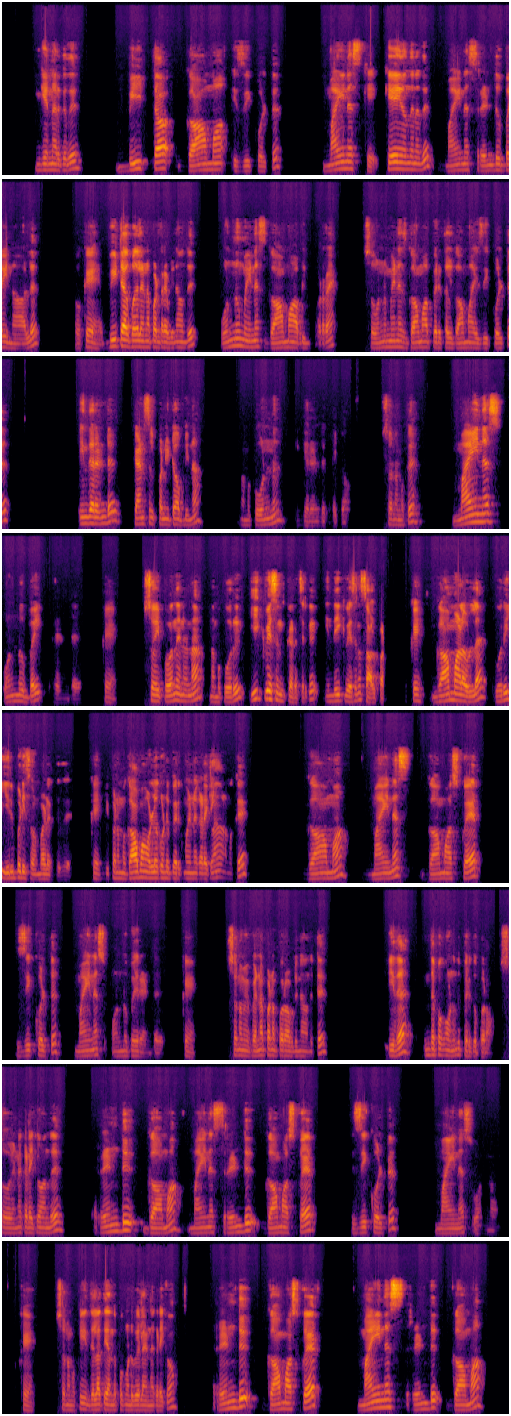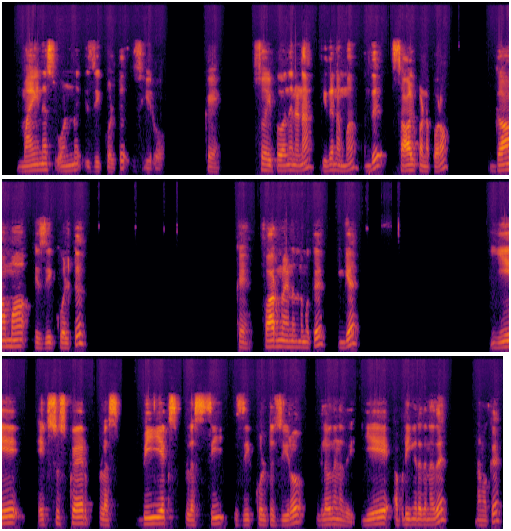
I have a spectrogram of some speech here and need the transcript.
இங்கே என்ன இருக்குது? Beta gamma is equal to minus k k வந்து என்னது? மைனஸ் ரெண்டு பை நாலு. ஓகே பீட்டாக்கு பதில் என்ன பண்ணுறேன் அப்படின்னா வந்து ஒன்று மைனஸ் காமா அப்படின்னு போடுறேன். ஸோ ஒன்று மைனஸ் காமா பெருக்கல் காமா இஸ் ஈக்குவல் டு இந்த ரெண்டு கேன்சல் பண்ணிட்டோம் அப்படின்னா நமக்கு ஒன்று இங்கே ரெண்டு கிடைக்கும். ஸோ நமக்கு மைனஸ் ஒன்று பை ரெண்டு. ஓகே ஸோ இப்போ வந்து என்னென்னா நமக்கு ஒரு ஈக்குவேஷன் கிடச்சிருக்கு. இந்த ஈக்குவேஷனை சால்வ் பண்ண. ஓகே காமாவில் உள்ள ஒரு இருபடி சமன்பாடு இருக்குது. ஓகே இப்போ நம்ம காமா உள்ள கொண்டு போயிருக்கோம் என்ன கிடைக்கலாம்? நமக்கு gamma minus gamma square is equal to minus ஒன்று பை ரெண்டு. ஓகே ஸோ நம்ம இப்போ என்ன பண்ண போகிறோம் அப்படின்னா வந்துட்டு இதை இந்த பக்கம் வந்து பெருக்க போகிறோம் ஸோ என்ன கிடைக்கும் வந்து ரெண்டு காமா மைனஸ் ரெண்டு gamma square is equal to minus ஒன்று ஓகே ஸோ நமக்கு இது எல்லாத்தையும் அந்த பக்கம் கொண்டு போயிடலாம். என்ன கிடைக்கும்? ரெண்டு காமா ஸ்கொயர் மைனஸ் ரெண்டு காமா மைனஸ் ஒன்று is equal to zero okay so இப்போ வந்து என்னென்னா இதை நம்ம வந்து சால்வ் பண்ண போகிறோம் gamma is equal to okay formula என்னது நமக்கு? இங்கே a x square plus b x plus c is equal to zero இதில் வந்து என்னது? ஏ அப்படிங்கிறது என்னது? நமக்கு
